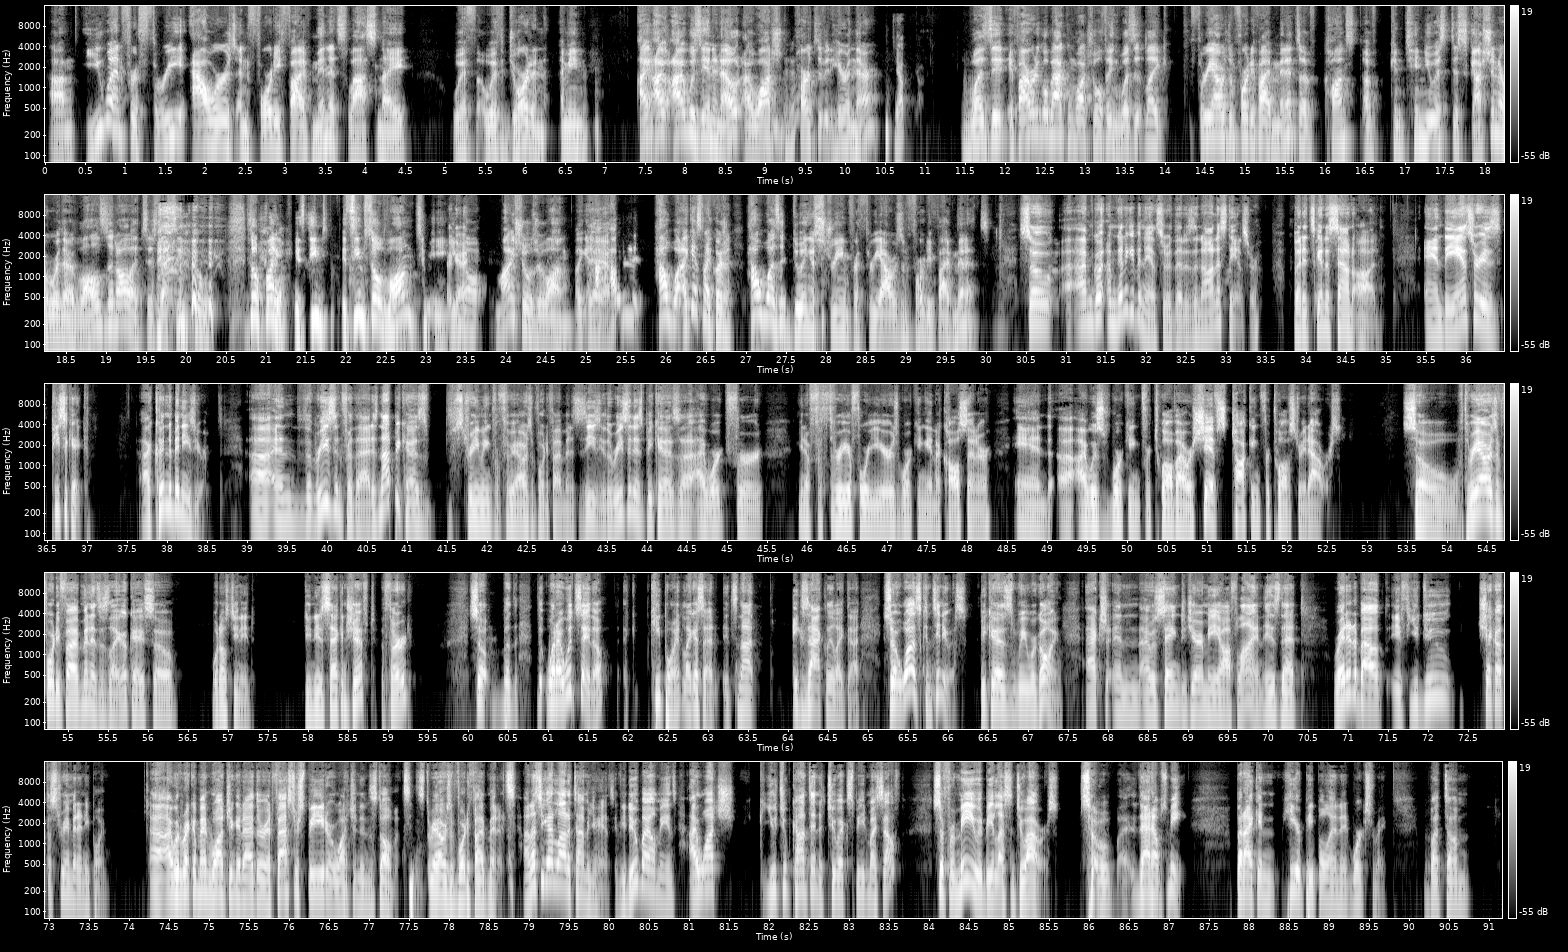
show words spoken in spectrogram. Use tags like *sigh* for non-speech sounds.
um, you went for three hours and forty five minutes last night with with Jordan. I mean, I I, I was in and out. I watched mm-hmm. parts of it here and there. Yep was it if I were to go back and watch the whole thing, was it like three hours and 45 minutes of const of continuous discussion or were there lulls at all? It's just that seems so *laughs* so funny. It seems it seems so long to me, okay. even though my shows are long. Like yeah, how, yeah. how, did it how I guess my question, how was it doing a stream for three hours and 45 minutes? So I'm going I'm gonna give an answer that is an honest answer, but it's gonna sound odd. And the answer is piece of cake. I uh, couldn't have been easier. Uh, and the reason for that is not because streaming for three hours and 45 minutes is easy. The reason is because uh, I worked for, you know, for three or four years working in a call center and uh, I was working for 12 hour shifts, talking for 12 straight hours. So three hours and 45 minutes is like, okay, so what else do you need? Do you need a second shift, a third? So, but th- what I would say though, key point, like I said, it's not exactly like that. So it was continuous because we were going. Actually, and I was saying to Jeremy offline is that right at about if you do check out the stream at any point, uh, I would recommend watching it either at faster speed or watching in installments. It's three hours and 45 minutes, unless you got a lot of time in your hands. If you do, by all means, I watch YouTube content at 2x speed myself. So for me, it would be less than two hours. So uh, that helps me, but I can hear people and it works for me. But um,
